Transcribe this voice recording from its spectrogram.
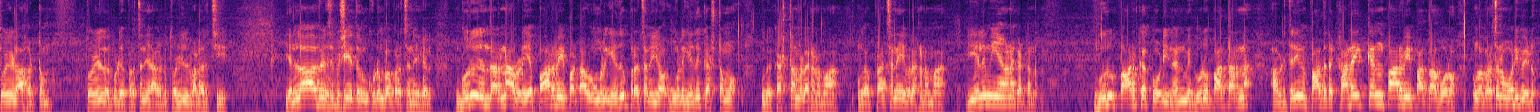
தொழிலாகட்டும் தொழிலில் இருக்கக்கூடிய பிரச்சனையாகட்டும் தொழில் வளர்ச்சி எல்லா விஷயத்துக்கும் குடும்ப பிரச்சனைகள். குரு இருந்தாருன்னா அவருடைய பார்வை பட்டால் உங்களுக்கு எது பிரச்சனையோ உங்களுக்கு எது கஷ்டமோ உங்கள் கஷ்டம் விலகணுமா? உங்கள் பிரச்சனை விலகணுமா? எளிமையான கட்டணம். குரு பார்க்கக்கூடிய நன்மை. குரு பார்த்தாருன்னா அப்படி திரும்பி பார்த்துட்டு கடைக்கன் பார்வை பார்த்தா போகிறோம் உங்கள் பிரச்சனை ஓடி போயிடும்.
